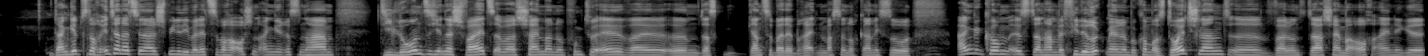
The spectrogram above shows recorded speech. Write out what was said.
Dann gibt es noch internationale Spiele, die wir letzte Woche auch schon angerissen haben. Die lohnen sich in der Schweiz, aber scheinbar nur punktuell, weil ähm, das Ganze bei der breiten Masse noch gar nicht so angekommen ist. Dann haben wir viele Rückmeldungen bekommen aus Deutschland, äh, weil uns da scheinbar auch einige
